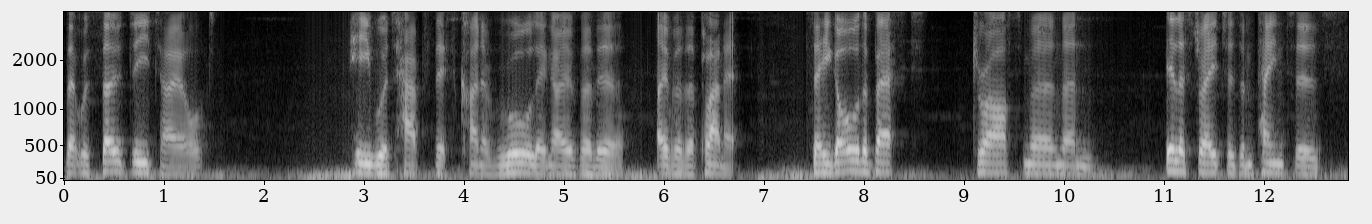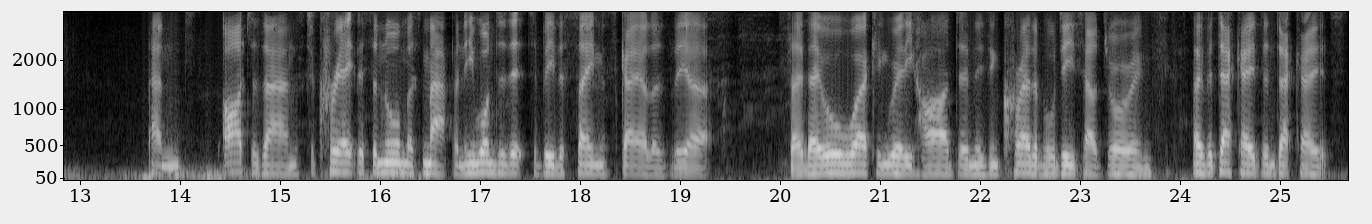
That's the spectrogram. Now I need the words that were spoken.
that was so detailed he would have this kind of ruling over the over the planet. So he got all the best draftsmen and illustrators and painters and artisans to create this enormous map and he wanted it to be the same scale as the earth. So they were all working really hard doing these incredible detailed drawings over decades and decades.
